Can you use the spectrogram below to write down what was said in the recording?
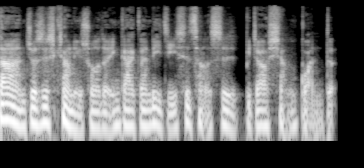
当然就是像你说的，应该跟利基市场是比较相关的。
